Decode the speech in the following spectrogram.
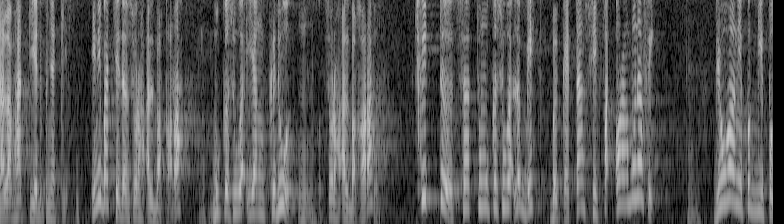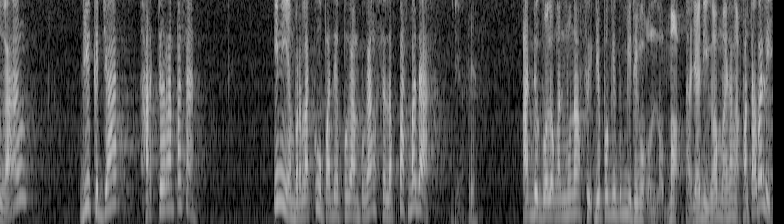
dalam hati ada penyakit ini baca dalam surah al-baqarah muka surat yang kedua surah al-baqarah cerita satu muka surat lebih berkaitan sifat orang munafik. Dia orang ni pergi perang dia kejar harta rampasan. Ini yang berlaku pada perang-perang selepas badar. Ya. ya. Ada golongan munafik dia pergi-pergi tengok Allah mak tak jadi ramai sangat patah balik.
